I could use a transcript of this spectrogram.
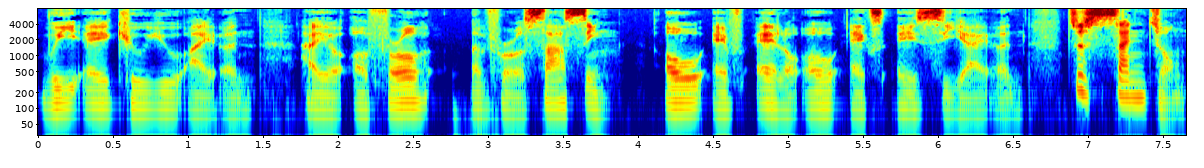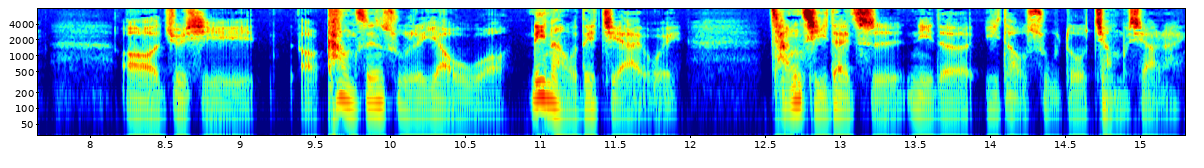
V A Q U I N，还有 Afro Afrosacin、O F L O X A C I N，这三种哦、就是呃抗生素的药物哦。你那我得解为长期在吃，你的胰岛素都降不下来，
